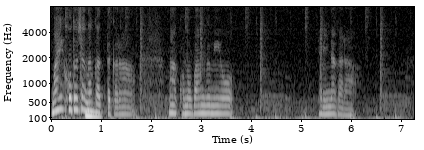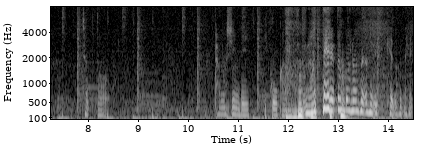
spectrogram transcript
前ほどじゃなかったから、うん、まあこの番組をやりながらちょっと楽しんでいこうかなと思っているところなんですけどね。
